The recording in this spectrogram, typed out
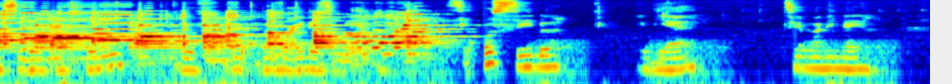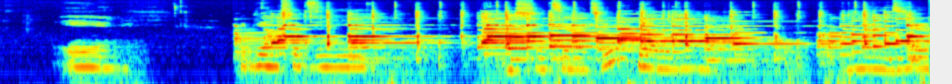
Si essayons d'entrer, d'envoyer de, de, des emails. C'est possible. Eh bien, c'est mon email. Et, eh bien, on se dit, on se dit adieu, mais adieu.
